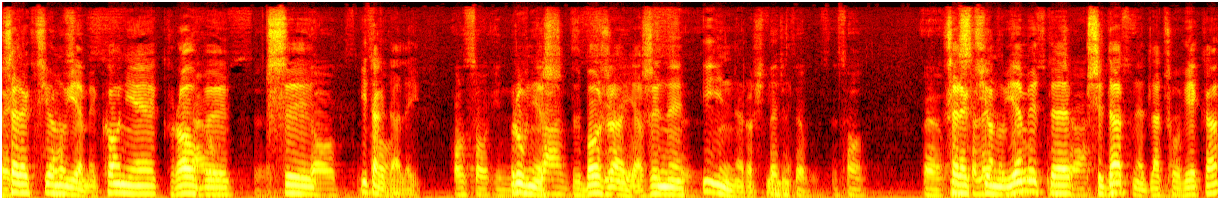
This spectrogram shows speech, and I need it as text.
Selekcjonujemy konie, krowy, psy itd. Również zboża, jarzyny i inne rośliny. Selekcjonujemy te przydatne dla człowieka,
